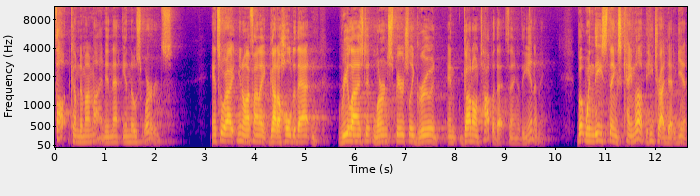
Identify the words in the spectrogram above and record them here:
thought come to my mind in, that, in those words. And so I, you know, I finally got a hold of that and realized it, learned spiritually, grew, and, and got on top of that thing of the enemy. But when these things came up, he tried that again.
